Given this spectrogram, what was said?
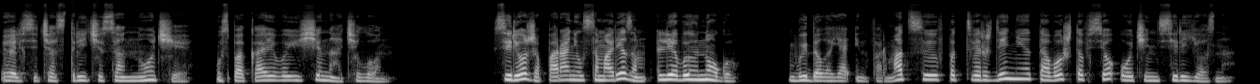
«Эль, сейчас три часа ночи», — успокаивающе начал он. Сережа поранил саморезом левую ногу. Выдала я информацию в подтверждение того, что все очень серьезно.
